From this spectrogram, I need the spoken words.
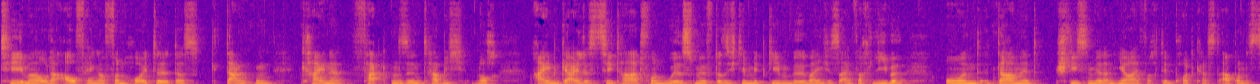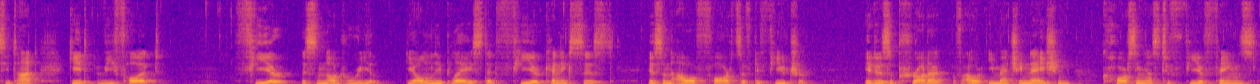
Thema oder Aufhänger von heute, dass Gedanken keine Fakten sind, habe ich noch ein geiles Zitat von Will Smith, das ich dir mitgeben will, weil ich es einfach liebe. Und damit schließen wir dann hier einfach den Podcast ab. Und das Zitat geht wie folgt. Fear is not real. The only place that fear can exist is in our thoughts of the future. It is a product of our imagination, causing us to fear things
